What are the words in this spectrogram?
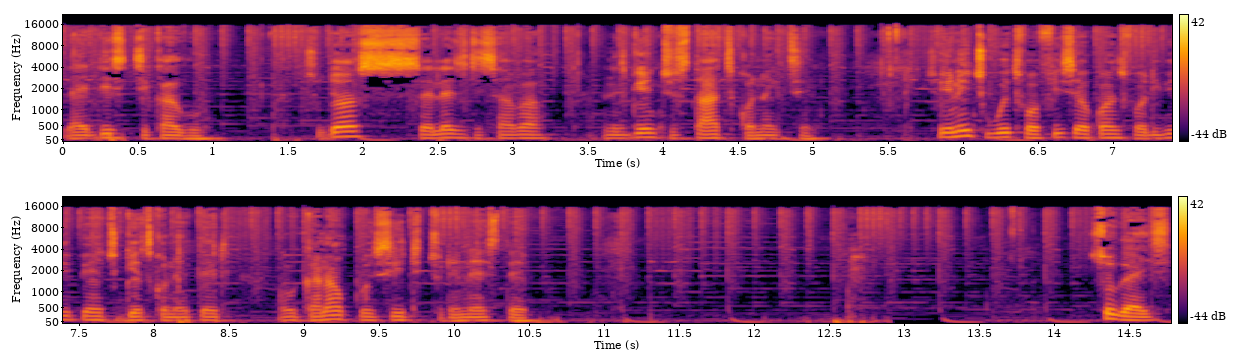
like this chicago. So just select the server and it's going to start connecting. So you need to wait for few seconds for the vpn to get connected and we can now proceed to the next step. So guys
